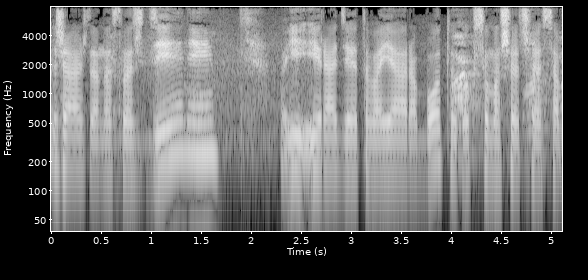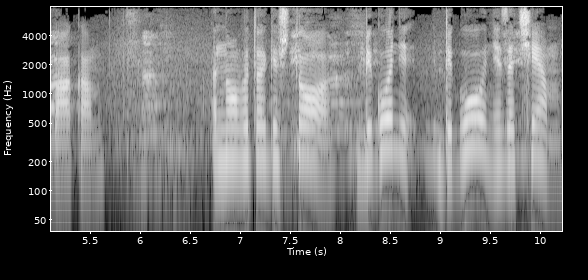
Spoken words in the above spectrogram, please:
жажда наслаждений, и, и ради этого я работаю как сумасшедшая собака. Но в итоге что? Бегу, не, бегу ни зачем.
